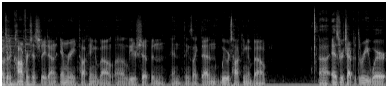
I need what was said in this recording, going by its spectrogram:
I was at a conference yesterday down at Emory talking about uh, leadership and, and things like that. And we were talking about uh, Ezra chapter 3, where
